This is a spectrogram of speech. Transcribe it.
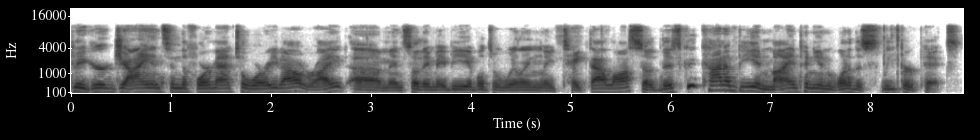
bigger giants in the format to worry about, right? Um, and so they may be able to willingly take that loss. So this could kind of be, in my opinion, one of the sleeper picks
